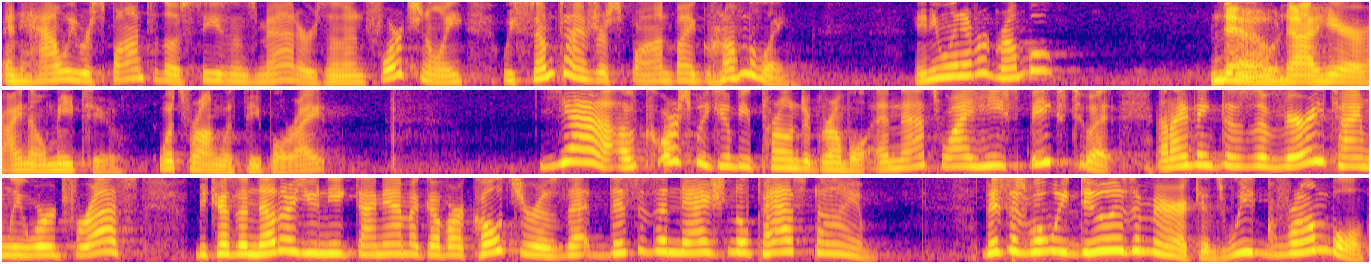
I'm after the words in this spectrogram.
And how we respond to those seasons matters. And unfortunately, we sometimes respond by grumbling. Anyone ever grumble? No, not here. I know, me too. What's wrong with people, right? Yeah, of course we can be prone to grumble, and that's why he speaks to it. And I think this is a very timely word for us because another unique dynamic of our culture is that this is a national pastime. This is what we do as Americans. We grumble.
